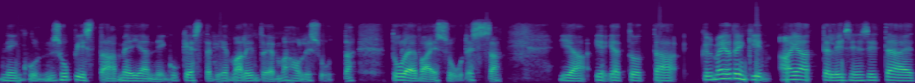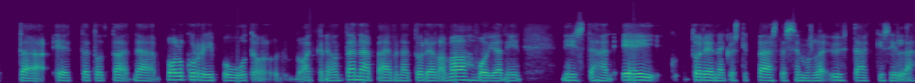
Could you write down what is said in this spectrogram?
niin kuin supistaa meidän niin kuin kestävien valintojen mahdollisuutta tulevaisuudessa. Ja, ja, ja tota, kyllä mä jotenkin ajattelisin sitä, että, että tota, nämä polkuriippuvuut, vaikka ne on tänä päivänä todella vahvoja, niin niistähän ei todennäköisesti päästä semmoisella yhtäkkisillä,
